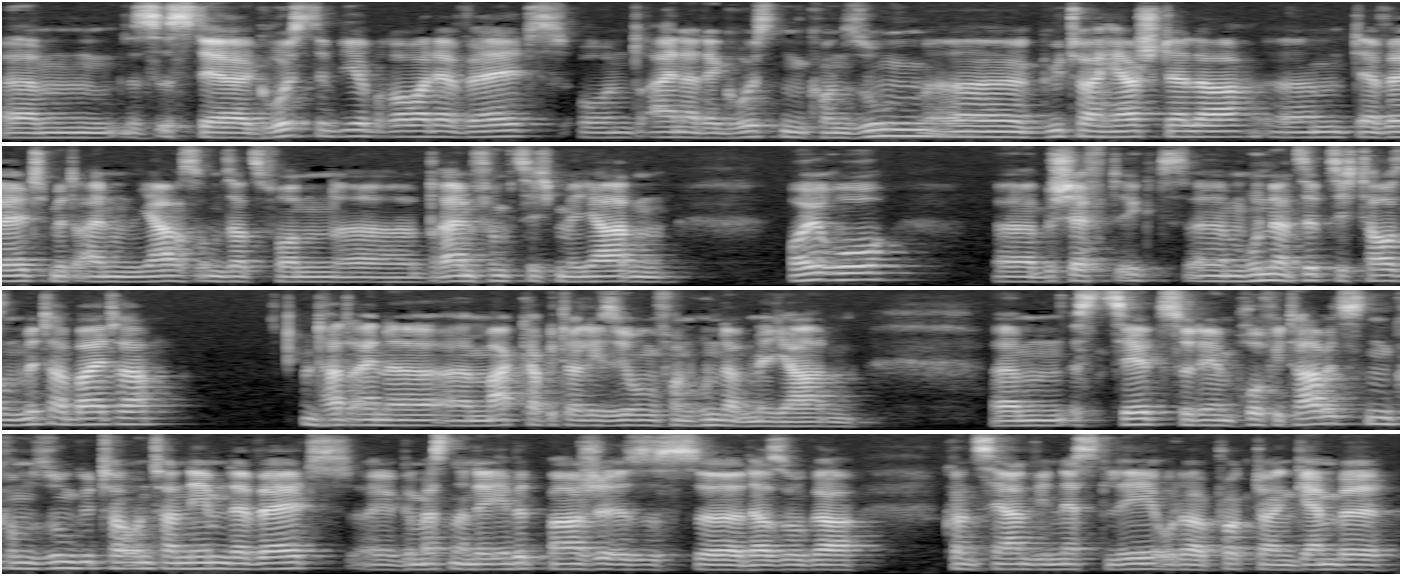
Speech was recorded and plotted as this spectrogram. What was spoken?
Ähm, es ist der größte Bierbrauer der Welt und einer der größten Konsumgüterhersteller äh, der Welt mit einem Jahresumsatz von äh, 53 Milliarden Euro, äh, beschäftigt 170.000 ähm, Mitarbeiter und hat eine äh, Marktkapitalisierung von 100 Milliarden. Ähm, es zählt zu den profitabelsten Konsumgüterunternehmen der Welt. Äh, gemessen an der EBIT-Marge ist es äh, da sogar Konzernen wie Nestlé oder Procter Gamble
